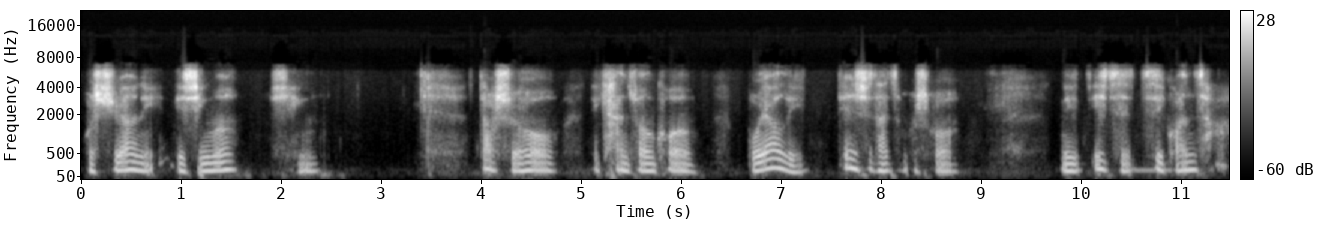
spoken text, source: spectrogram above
我需要你，你行吗？行。到时候你看状况，不要理电视台怎么说。你一直自己观察，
